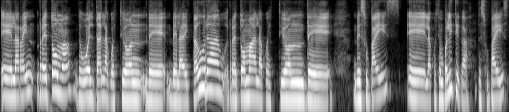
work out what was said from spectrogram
eh, Larraín retoma de vuelta la cuestión de, de la dictadura, retoma la cuestión de, de su país, eh, la cuestión política de su país,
